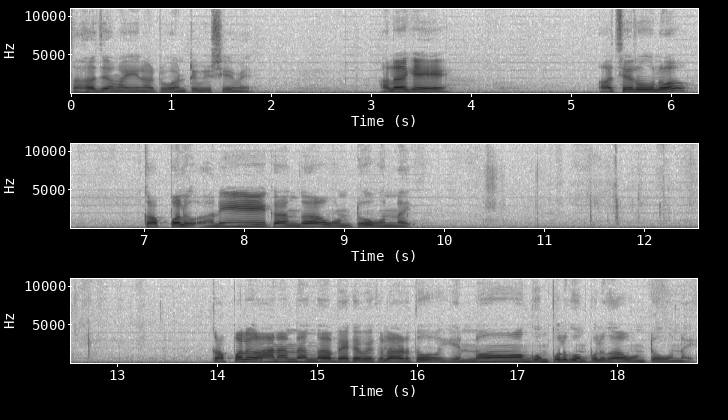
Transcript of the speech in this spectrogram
సహజమైనటువంటి విషయమే. అలాగే ఆ చెరువులో కప్పలు అనేకంగా ఉంటూ ఉన్నాయి. కప్పలు ఆనందంగా బెకబెకలాడుతూ ఎన్నో గుంపులు గుంపులుగా ఉంటూ ఉన్నాయి.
